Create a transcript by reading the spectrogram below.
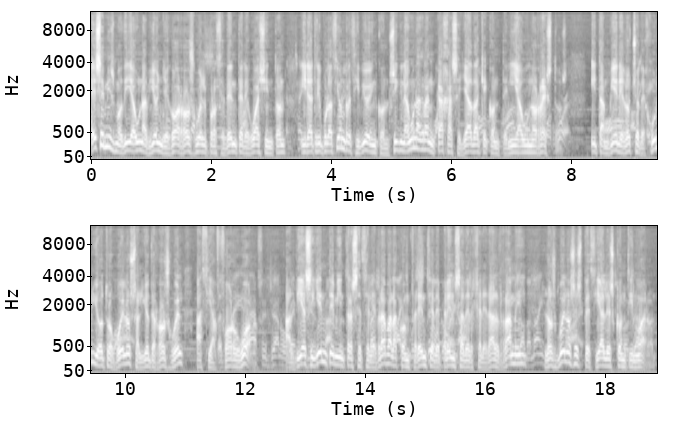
Ese mismo día un avión llegó a Roswell procedente de Washington y la tripulación recibió en consigna una gran caja sellada que contenía unos restos y también el 8 de julio otro vuelo salió de Roswell hacia Fort Worth. Al día siguiente, mientras se celebraba la conferencia de prensa del general Ramey, los vuelos especiales continuaron.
